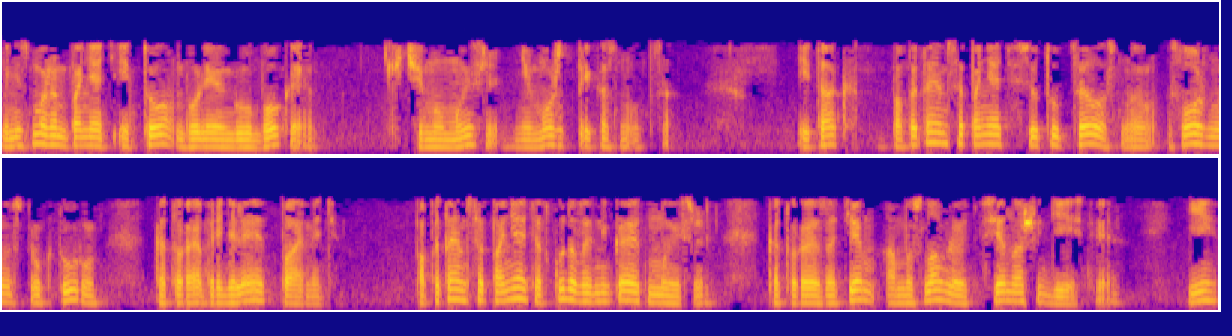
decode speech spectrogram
мы не сможем понять и то более глубокое, к чему мысль не может прикоснуться. Итак, попытаемся понять всю ту целостную, сложную структуру, которая определяет память. Попытаемся понять, откуда возникает мысль, которая затем обуславливает все наши действия. И,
